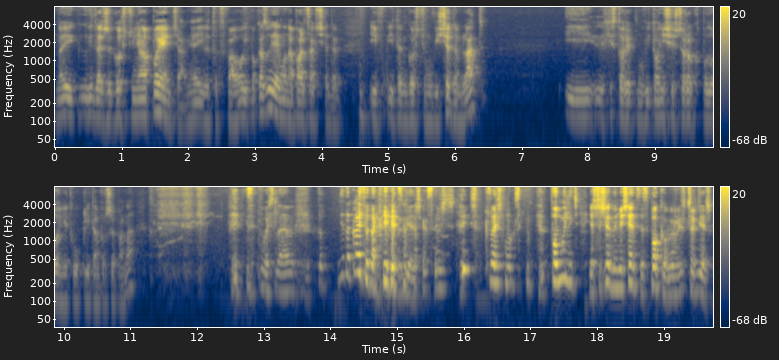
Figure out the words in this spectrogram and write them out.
No i widać, że gościu nie ma pojęcia, nie, ile to trwało i pokazuje mu na palcach 7. I, I ten gościu mówi 7 lat. I historyk mówi, to oni się jeszcze rok po wojnie tłukli tam, proszę pana. I sobie pomyślałem, to nie do końca tak nie jest, wiesz, jak sobie, ktoś mógł pomylić, jeszcze 7 miesięcy, spoko, bym jeszcze, wiesz,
